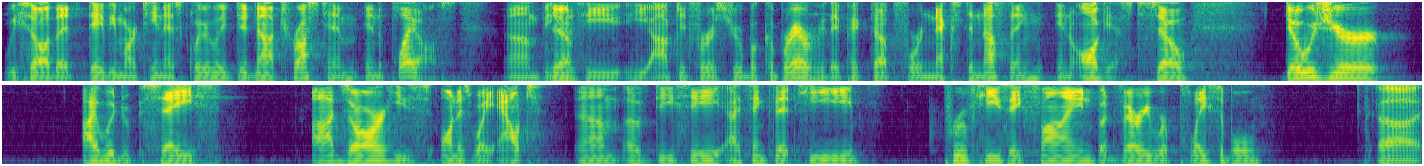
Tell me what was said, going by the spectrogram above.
we saw that Davey Martinez clearly did not trust him in the playoffs um, because he, he opted for Asdrubal Cabrera, who they picked up for next to nothing in August. So Dozier, I would say odds are he's on his way out um, of DC. I think that he proved he's a fine but very replaceable uh,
